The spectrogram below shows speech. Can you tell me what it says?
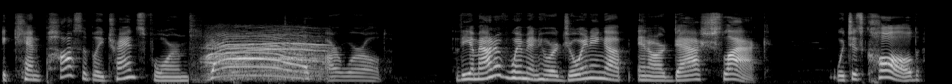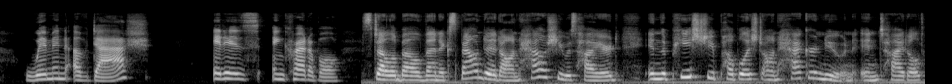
it can possibly transform yes! our world. The amount of women who are joining up in our Dash Slack, which is called Women of Dash, it is incredible. Stella Bell then expounded on how she was hired in the piece she published on Hacker Noon entitled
